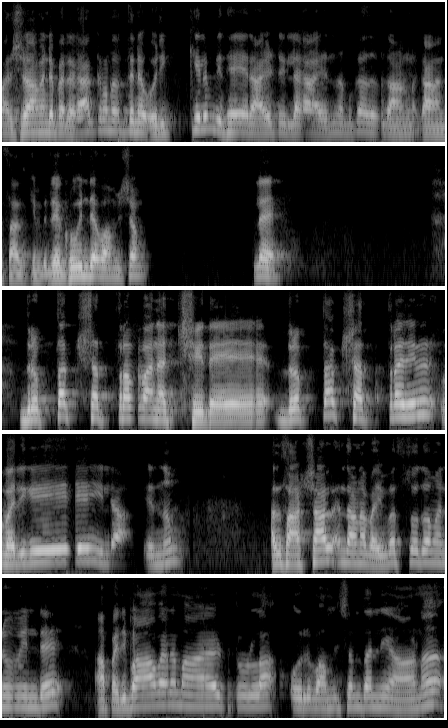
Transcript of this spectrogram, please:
പരശുരാമന്റെ പരാക്രമത്തിന് ഒരിക്കലും വിധേയരായിട്ടില്ല എന്ന് നമുക്ക് അത് കാണാൻ സാധിക്കും. രഘുവിന്റെ വംശം അല്ലെ? ദൃപ്തക്ഷത്രവനച്ഛിതേ ദൃപ്തക്ഷത്രരിൽ വരികയേയില്ല എന്നും അത് സാക്ഷാൽ എന്താണ് വൈവസ്വത മനുവിന്റെ ആ പരിപാവനമായിട്ടുള്ള ഒരു വംശം തന്നെയാണ്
